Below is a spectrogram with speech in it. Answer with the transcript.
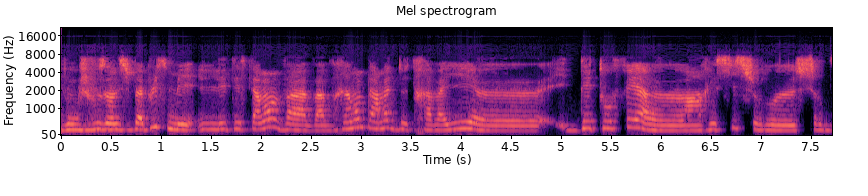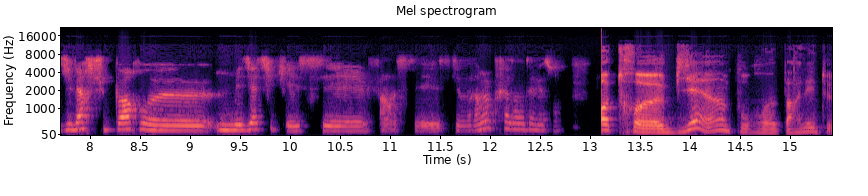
Donc, je ne vous en dis pas plus, mais les testaments va, vraiment permettre de travailler, euh, d'étoffer euh, un récit sur, euh, sur divers supports médiatiques. Et c'est vraiment très intéressant. Autre euh, biais hein, pour euh, parler de,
